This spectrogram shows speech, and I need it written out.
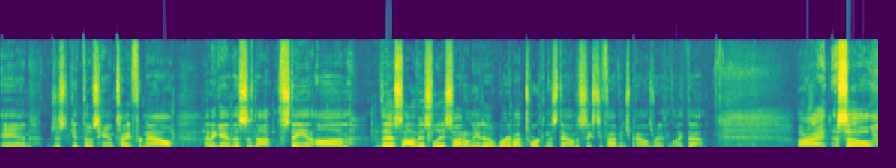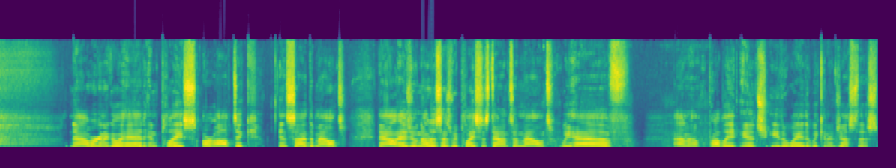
and just get those hand tight for now. And again, this is not staying on this obviously, so I don't need to worry about torquing this down to 65 inch pounds or anything like that. All right, so now we're gonna go ahead and place our optic inside the mount. Now, as you'll notice, as we place this down into the mount, we have, I don't know, probably an inch either way that we can adjust this.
